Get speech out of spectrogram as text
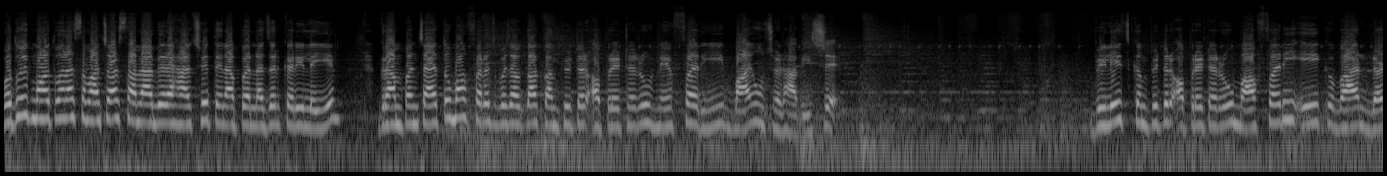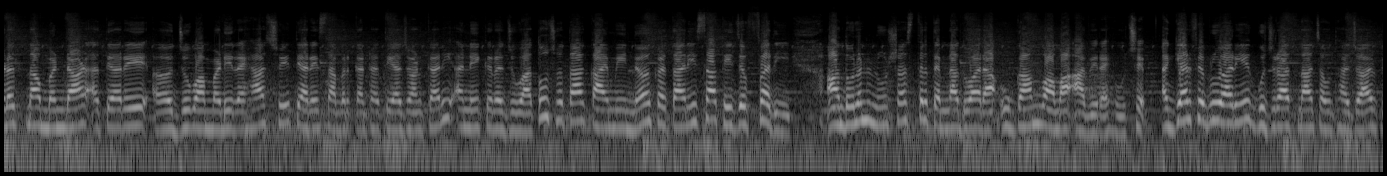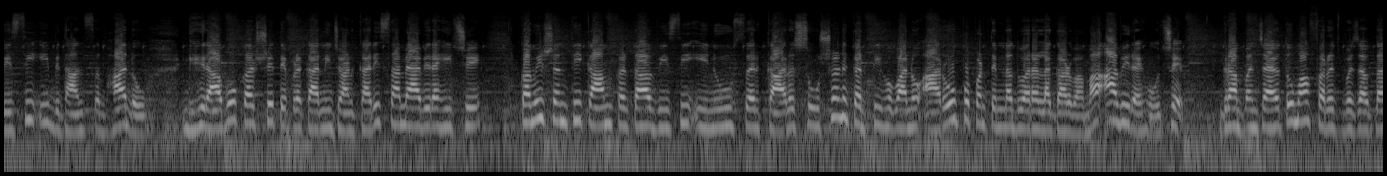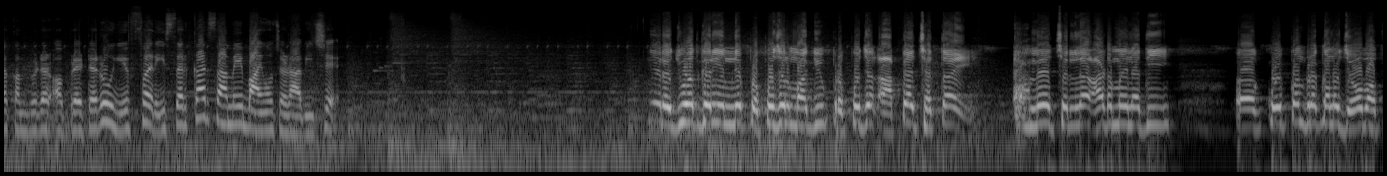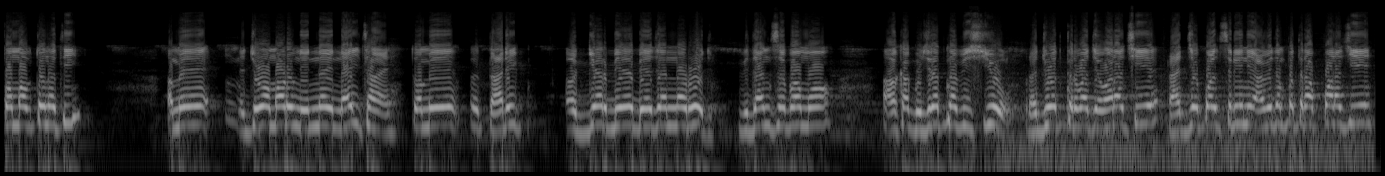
વધુ એક મહત્વના સમાચાર સામે આવી રહ્યા છે, તેના પર નજર કરી લઈએ. ગ્રામ પંચાયતોમાં ફરજ બજાવતા કમ્પ્યુટર ઓપરેટરોને ફરી બાયો ચઢાવી છે. વિલેજ કમ્પ્યુટર ઓપરેટરોમાં ફરી એકવાર લડતના મંડાણ અત્યારે જોવા મળી રહ્યા છે. ત્યારે સાબરકાંઠાથી આ જાણકારી અનેક રજૂઆતો છતાં કાયમી ન કરતાની સાથે જ ફરી આંદોલનનું શસ્ત્ર તેમના દ્વારા ઉગામવામાં આવી રહ્યું છે. અગિયાર ફેબ્રુઆરીએ ગુજરાતના ચૌદ હજાર વીસીઈ વિધાનસભાનો ઘેરાવો કરશે તે પ્રકારની જાણકારી સામે આવી રહી છે. કમિશનથી કામ કરતા વીસીઈનું સરકાર શોષણ કરતી હોવાનો આરોપ પણ તેમના દ્વારા લગાડવામાં આવી રહ્યો છે. ગ્રામ પંચાયતોમાં ફરજ બજાવતા કમ્પ્યુટર ઓપરેટરોએ ફરી સરકાર સામે બાયો ચડાવી છે. રજૂઆત કરી એમને પ્રપોઝલ માગ્યું. પ્રપોઝલ આપ્યા છતાંય અમે છેલ્લા આઠ મહિનાથી કોઈ પણ પ્રકારનો જવાબ આપવામાં આવતો નથી. અમે, જો અમારો નિર્ણય નહીં થાય, તો અમે તારીખ અગિયાર બે બે હજારના રોજ વિધાનસભામાં આખા ગુજરાતના વિષયો રજૂઆત કરવા જવાના છીએ. રાજ્યપાલશ્રીને આવેદનપત્ર આપવાના છીએ.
